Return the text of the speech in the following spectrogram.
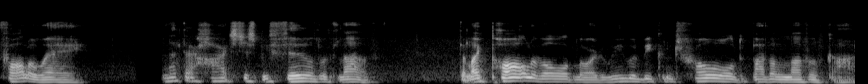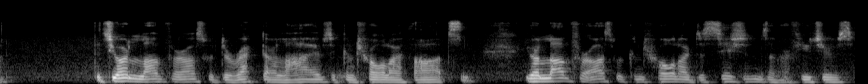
fall away. Let their hearts just be filled with love. That, like Paul of old, Lord, we would be controlled by the love of God. That your love for us would direct our lives and control our thoughts. And your love for us would control our decisions and our futures.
